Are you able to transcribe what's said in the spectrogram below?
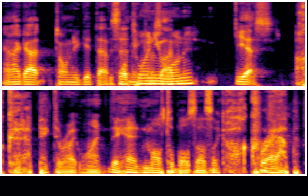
And I got Tony to get that. Is that the one you wanted? Yes. Oh, good. I picked the right one. They had multiples. I was like, oh, crap.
